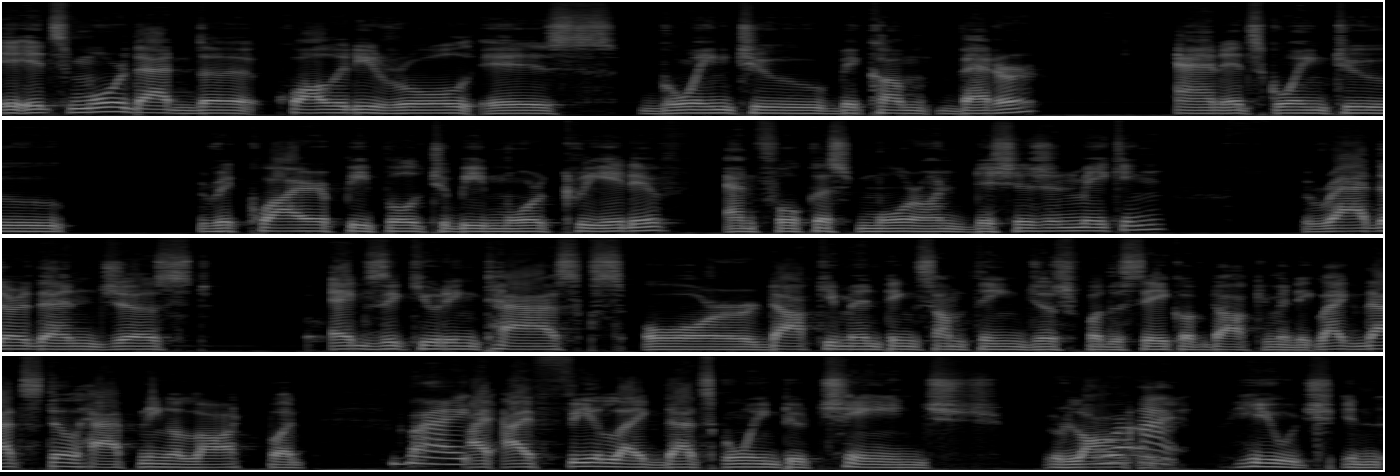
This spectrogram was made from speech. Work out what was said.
it's more that the quality role is going to become better and it's going to require people to be more creative and focus more on decision making rather than just executing tasks or documenting something just for the sake of documenting. Like that's still happening a lot, but right. I, I feel like that's going to change long right. huge in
